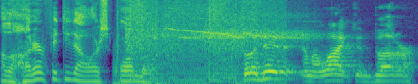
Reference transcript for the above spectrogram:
of $150 or more. So I did it and I liked it better.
